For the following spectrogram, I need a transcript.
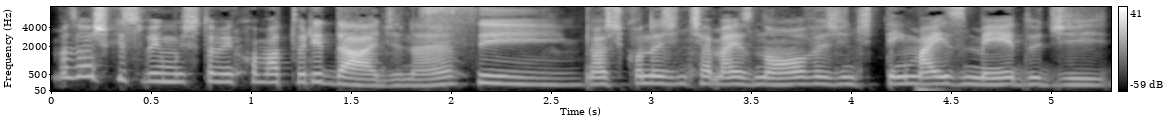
Mas eu acho que isso vem muito também com a maturidade, né? Sim. Eu acho que quando a gente é mais nova, a gente tem mais medo de,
